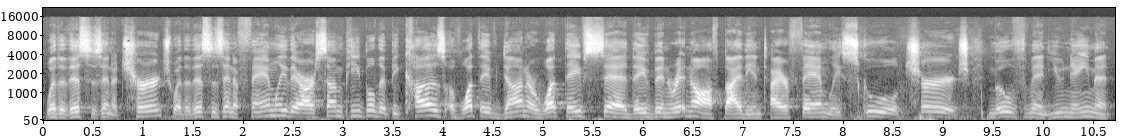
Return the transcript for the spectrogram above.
whether this is in a church, whether this is in a family, there are some people that because of what they've done or what they've said, they've been written off by the entire family, school, church, movement, you name it.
